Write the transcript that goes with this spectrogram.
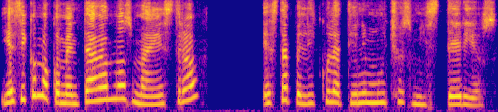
Y así como comentábamos, maestro, esta película tiene muchos misterios.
